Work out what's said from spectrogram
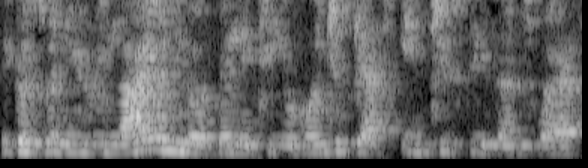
Because when you rely on your ability, you're going to get into seasons where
